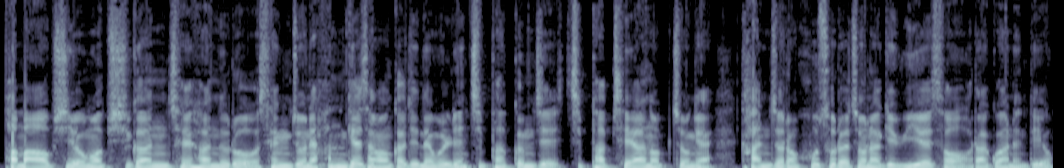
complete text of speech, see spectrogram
밤 9시 영업시간 제한으로 생존의 한계 상황까지 내몰린 집합금지, 집합 제한 업종에 간절한 호소를 전하기 위해서라고 하는데요.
